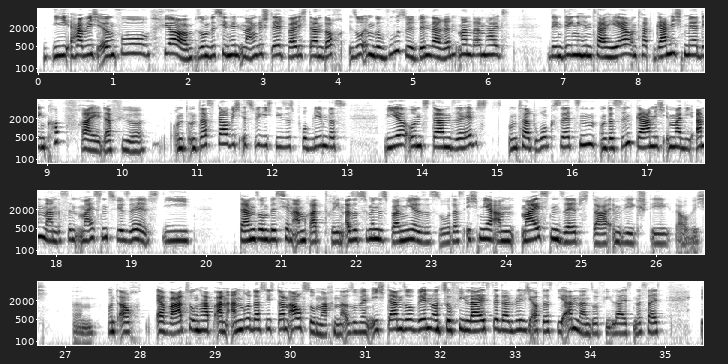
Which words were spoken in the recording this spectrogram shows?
die habe ich irgendwo, ja, so ein bisschen hinten angestellt, weil ich dann doch so im Gewusel bin. Da rennt man dann halt den Dingen hinterher und hat gar nicht mehr den Kopf frei dafür. Und, und das, glaube ich, ist wirklich dieses Problem, dass wir uns dann selbst unter Druck setzen. Und das sind gar nicht immer die anderen, das sind meistens wir selbst, die dann so ein bisschen am Rad drehen. Also zumindest bei mir ist es so, dass ich mir am meisten selbst da im Weg stehe, glaube ich. Ähm, und auch Erwartungen habe an andere, dass sie es dann auch so machen. Also wenn ich dann so bin und so viel leiste, dann will ich auch, dass die anderen so viel leisten. Das heißt,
